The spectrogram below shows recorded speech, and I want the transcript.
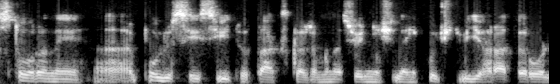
сторони е, полюси світу, так скажемо, на сьогоднішній день хочуть відіграти роль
